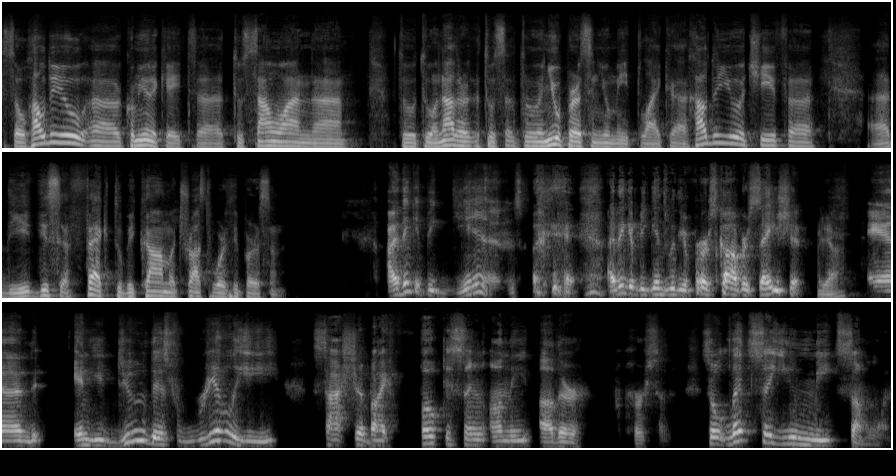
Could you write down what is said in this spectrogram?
So, how do you uh, communicate uh, to someone, uh, to to another, to to a new person you meet? Like, uh, how do you achieve uh, uh, the this effect to become a trustworthy person? i think it begins i think it begins with your first conversation Yeah. and and you do this really sasha by focusing on the other person. So let's say you meet someone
